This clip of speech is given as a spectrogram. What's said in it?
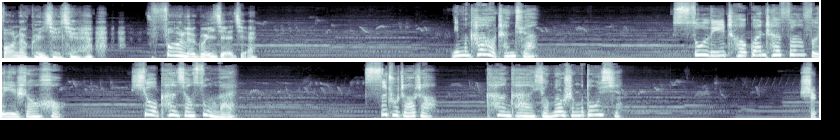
放了鬼姐姐，放了鬼姐姐！你们看好陈全。苏黎朝官差吩咐了一声后，又看向宋来，四处找找，看看有没有什么东西。是。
